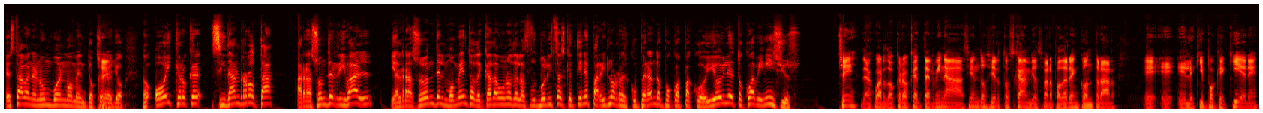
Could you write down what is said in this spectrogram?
estaban en un buen momento, creo Sí. yo. Hoy creo que Zidane rota a razón de rival y a razón del momento de cada uno de los futbolistas que tiene para irlo recuperando poco a poco. Y hoy le tocó a Vinicius. Sí, de acuerdo. Creo que termina haciendo ciertos cambios para poder encontrar eh, eh, el equipo que quiere.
